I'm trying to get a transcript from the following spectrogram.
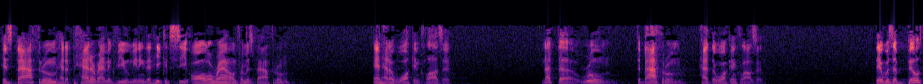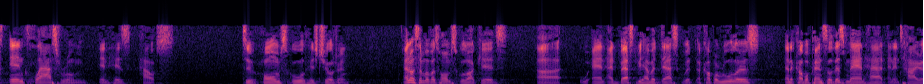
His bathroom had a panoramic view, meaning that he could see all around from his bathroom, and had a walk in closet. Not the room, the bathroom had the walk in closet. There was a built in classroom in his house to homeschool his children. I know some of us homeschool our kids, uh, and at best we have a desk with a couple rulers and a couple pencils. This man had an entire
